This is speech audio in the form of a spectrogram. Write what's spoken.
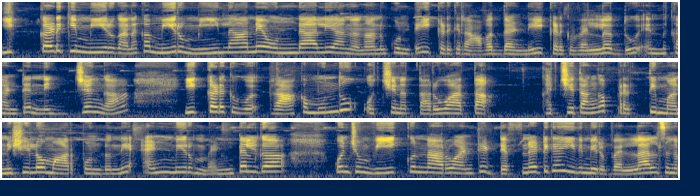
ఇక్కడికి మీరు కనుక మీరు మీలానే ఉండాలి అని అనుకుంటే ఇక్కడికి రావద్దండి ఇక్కడికి వెళ్ళొద్దు. ఎందుకంటే నిజంగా ఇక్కడికి రాకముందు వచ్చిన తరువాత ఖచ్చితంగా ప్రతి మనిషిలో మార్పు ఉంటుంది. అండ్ మీరు మెంటల్గా కొంచెం వీక్ ఉన్నారు అంటే డెఫినెట్గా ఇది మీరు వెళ్ళాల్సిన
